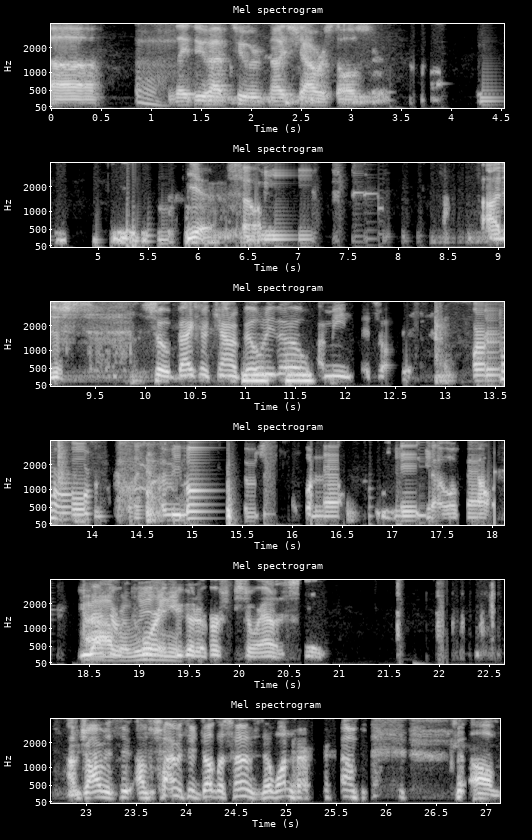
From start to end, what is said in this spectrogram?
uh, they do have two nice shower stalls. Yeah. So I mean, I just so back to accountability though. I mean, it's I mean, look, it was put out days about you have Ah, to report if you. you go to a grocery store out of the state. I'm driving through. I'm driving through Douglass Homes. No wonder. um, um,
